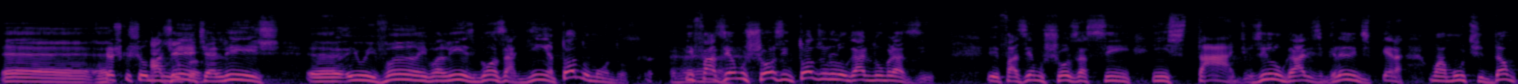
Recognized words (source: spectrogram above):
é, é, Eu esqueci o nome A do gente, pro- Elis, é, e o Ivan, Ivan Lins, Gonzaguinha, todo mundo. E fazíamos shows em todos os lugares no Brasil. E fazíamos shows assim, em estádios, em lugares grandes, porque era uma multidão.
